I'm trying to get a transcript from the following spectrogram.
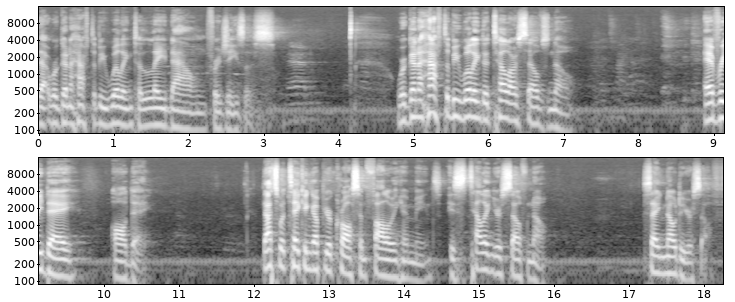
that we're going to have to be willing to lay down for Jesus. We're going to have to be willing to tell ourselves no every day, all day. That's what taking up your cross and following him means, is telling yourself no. Saying no to yourself.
